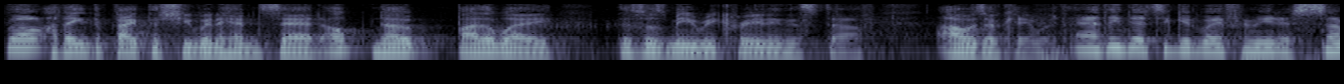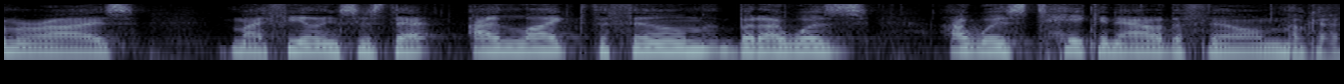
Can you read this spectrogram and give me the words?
Well- I think the fact that she went ahead and said, "Oh nope, by the way, this was me recreating this stuff," I was okay with it. And I think that's a good way for me to summarize my feelings is that I liked the film, but I was I was taken out of the film. Okay.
